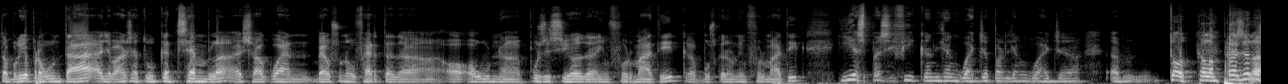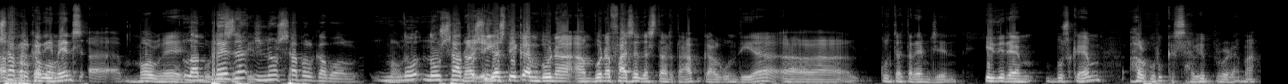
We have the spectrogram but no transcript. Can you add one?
te volia preguntar, llavors, a tu què et sembla això quan veus una oferta de, o, o una posició d'informàtic, que busquen un informàtic, i especifiquen llenguatge per llenguatge, um, tot. Que l'empresa L'empresa no els sap el que vol. eh, molt bé. L'empresa no sap el que vol. No, no ho sap. No, o sigui, Jo estic en una, en una fase de startup que algun dia eh, contractarem gent i direm, busquem algú que sabi programar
